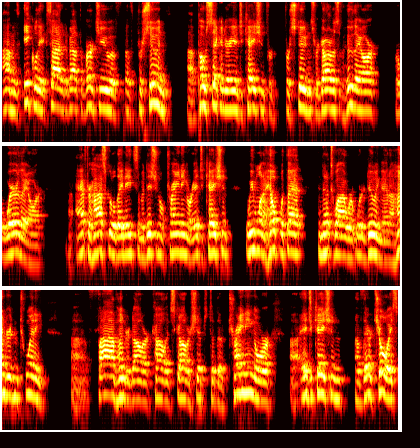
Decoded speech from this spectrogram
I'm as equally excited about the virtue of, of pursuing uh, post-secondary education for, for students, regardless of who they are or where they are. Uh, after high school, they need some additional training or education. We want to help with that. And that's why we're, we're doing that. 120 uh, $500 college scholarships to the training or uh, education of their choice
